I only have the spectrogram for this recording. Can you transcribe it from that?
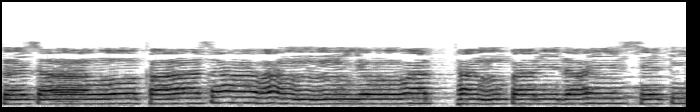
අනික්කසාවෝ කාසාවං යෝවත්තං පරිදයිස්සති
